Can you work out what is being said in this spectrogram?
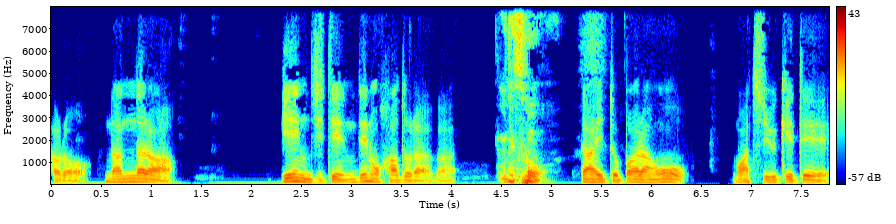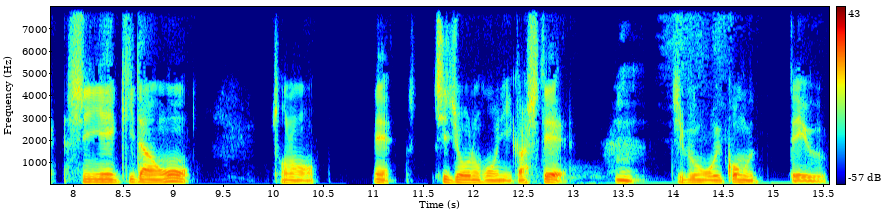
だから、なんなら、現時点でのハドラーが そダイとバランを待ち受けて、新鋭騎団を、その、ね、地上の方に行かして、う。うん。自分を追い込むっていう、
